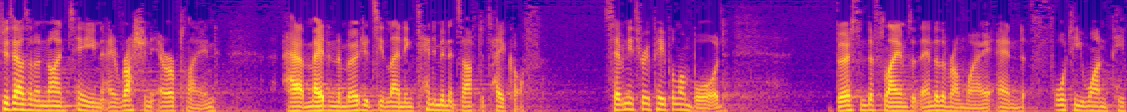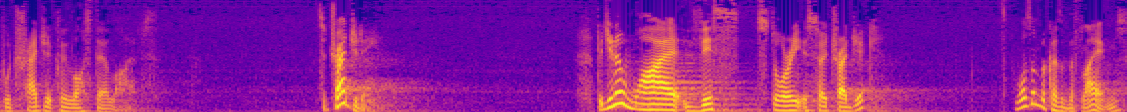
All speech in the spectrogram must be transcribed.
2019, a Russian aeroplane uh, made an emergency landing 10 minutes after takeoff. 73 people on board burst into flames at the end of the runway, and 41 people tragically lost their lives. It's a tragedy. But you know why this story is so tragic? It wasn't because of the flames.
